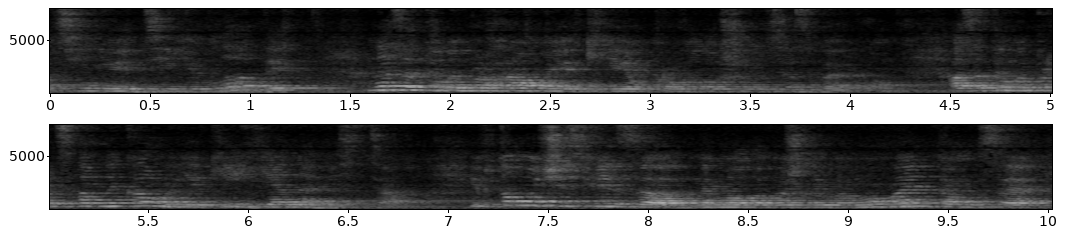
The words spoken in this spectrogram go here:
оцінює дії влади не за тими програмами, які проголошуються зверху, а за тими представниками, які є на місцях. І в тому числі за немаловажливим моментом це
